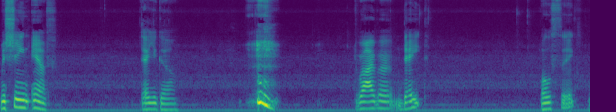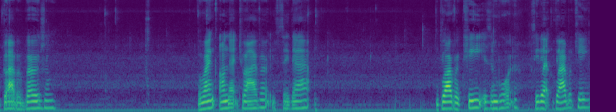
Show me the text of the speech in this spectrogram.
Machine inf. There you go. driver date 06 driver version rank on that driver. You see that? Driver key is important. See that driver key?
